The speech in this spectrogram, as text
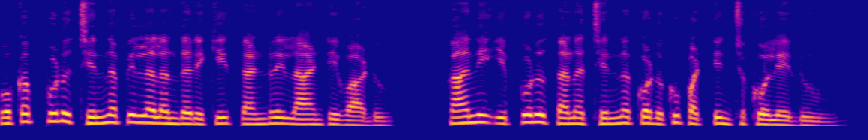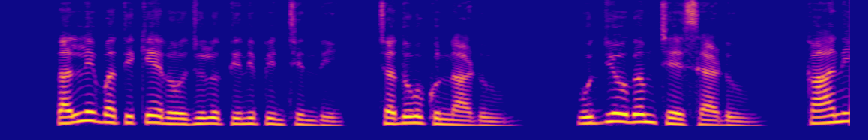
ఒకప్పుడు చిన్నపిల్లలందరికీ తండ్రి లాంటివాడు కాని ఇప్పుడు తన చిన్న కొడుకు పట్టించుకోలేదు. తల్లి బతికే రోజులు తినిపించింది చదువుకున్నాడు ఉద్యోగం చేశాడు కాని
